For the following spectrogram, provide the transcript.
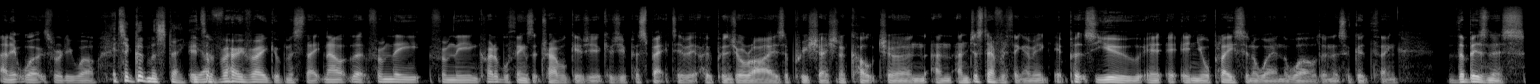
And it works really well. It's a good mistake. It's yeah. a very, very good mistake. Now, look, from the from the incredible things that travel gives you, it gives you perspective. It opens your eyes, appreciation of culture, and and, and just everything. I mean, it puts you in, in your place in a way in the world, and it's a good thing. The business,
